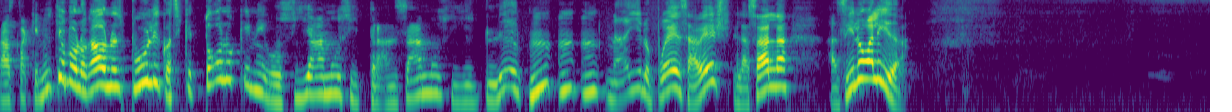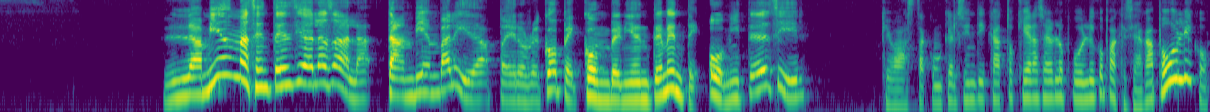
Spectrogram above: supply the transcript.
hasta que no esté homologado no es público, así que todo lo que negociamos y transamos y mm, mm, mm, nadie lo puede saber, la sala así lo valida. La misma sentencia de la sala también valida, pero Recope convenientemente omite decir que basta con que el sindicato quiera hacerlo público para que se haga público.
